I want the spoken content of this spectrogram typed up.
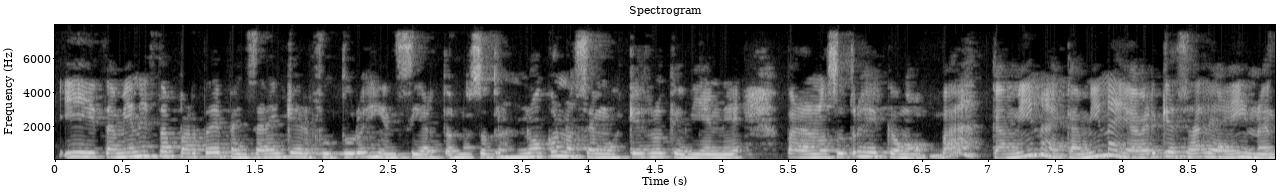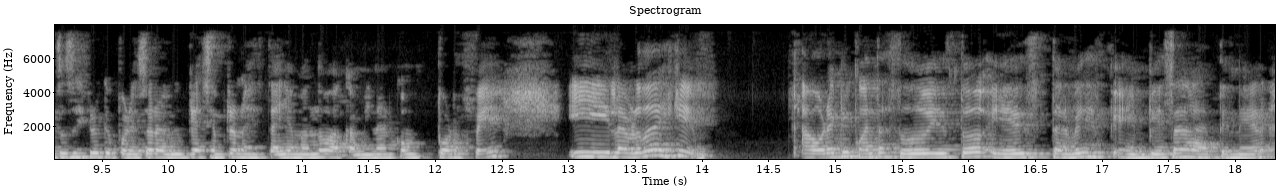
y también esta parte de pensar en que el futuro es incierto, nosotros no conocemos qué es lo que viene, para nosotros es como, va, camina, camina y a ver qué sale ahí, ¿no? Entonces creo que por eso la Biblia siempre nos está llamando a caminar con, por fe y la verdad es que ahora que cuentas todo esto, es tal vez empiezas a tener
